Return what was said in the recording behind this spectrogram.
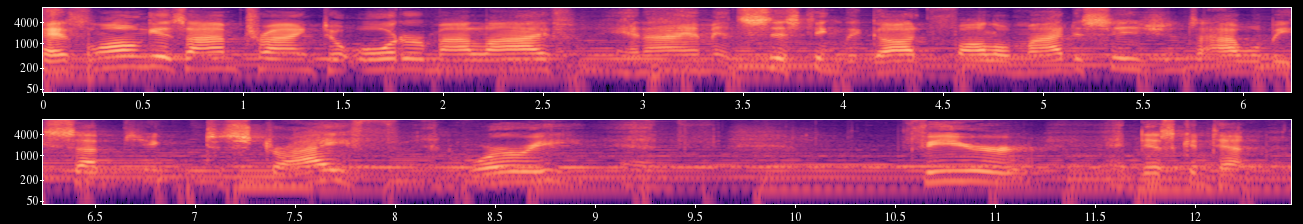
As long as I'm trying to order my life and I am insisting that God follow my decisions, I will be subject to strife and worry and fear and discontentment.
